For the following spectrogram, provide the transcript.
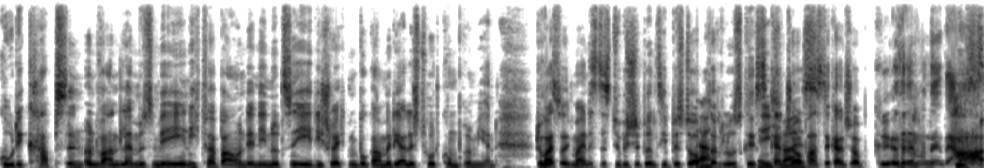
gute Kapseln und Wandler müssen wir eh nicht verbauen, denn die nutzen eh die schlechten Programme, die alles tot komprimieren. Du weißt, was ich meine? Das ist das typische Prinzip, bist du Ja, obdachlos, kriegst ich keinen weiß. Job, hast du keinen Job. ah.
